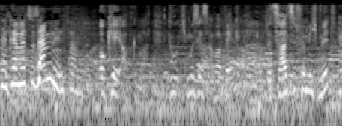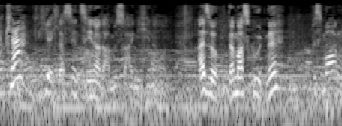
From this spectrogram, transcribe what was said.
Dann können wir zusammen hinfahren. Okay, abgemacht. Du, ich muss jetzt aber weg. Bezahlst du für mich mit? Ja, klar. Hier, ich lasse den Zehner da. Müsste eigentlich hinhauen. Also, dann mach's gut, ne? Bis morgen.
